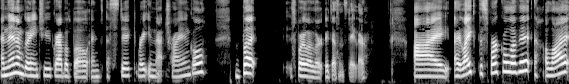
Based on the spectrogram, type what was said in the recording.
And then I'm going to grab a bow and a stick right in that triangle. But, spoiler alert, it doesn't stay there. I I like the sparkle of it a lot.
